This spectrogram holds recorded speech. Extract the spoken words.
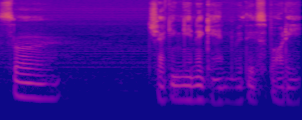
So, checking in again with this body.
